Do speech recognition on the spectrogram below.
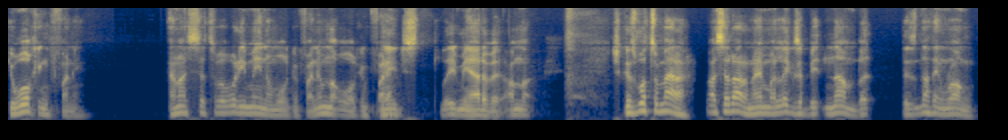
you're walking funny and I said to her, What do you mean I'm walking funny? I'm not walking funny. Yeah. Just leave me out of it. I'm not. She goes, What's the matter? I said, I don't know. My leg's a bit numb, but there's nothing wrong.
